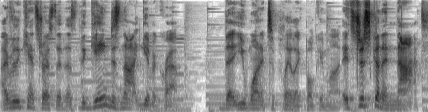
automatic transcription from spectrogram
I really can't stress that. The game does not give a crap that you want it to play like Pokemon. It's just gonna not.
